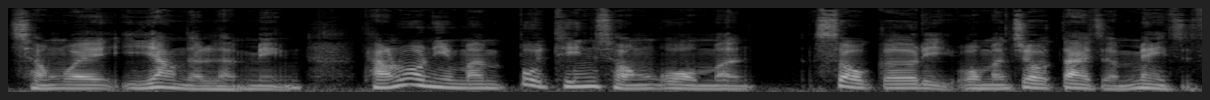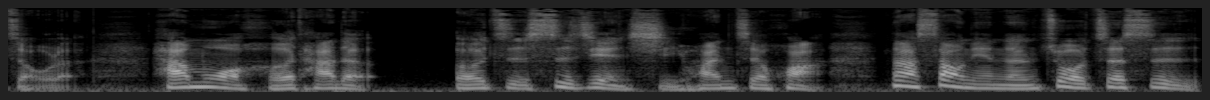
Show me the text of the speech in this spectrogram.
成为一样的人民。倘若你们不听从我们受割礼，我们就带着妹子走了。哈莫和他的。儿子事件喜欢这话，那少年人做这事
